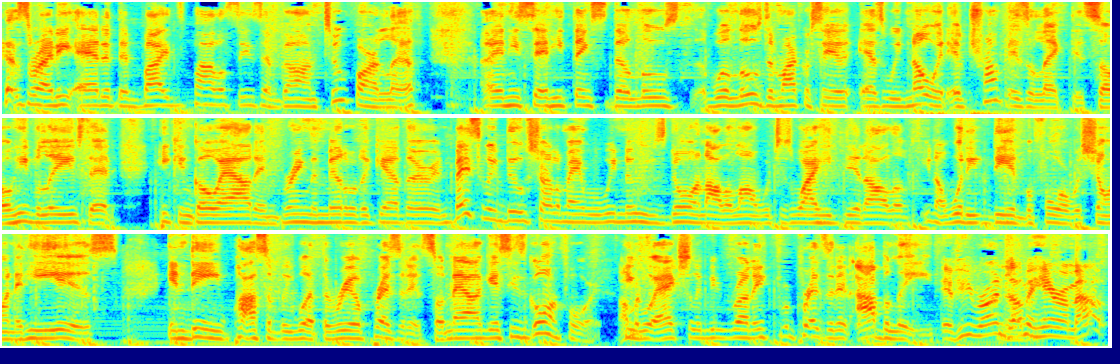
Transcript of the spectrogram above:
That's right. He added that Biden's policies have gone too far left, and he said he thinks they'll lose, will lose democracy as we know it if Trump is elected. So he believes that he can go out and bring the middle together and basically do Charlemagne what we knew he was doing all along, which is why he did all of you know what he did before was showing that he is indeed possibly what the real president. So now I guess he's going for it. He a- will actually be running for president, I believe. If he runs, I'm gonna hear him out.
